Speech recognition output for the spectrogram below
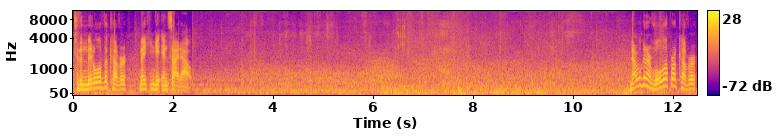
to the middle of the cover, making it inside out. Now we're gonna roll up our cover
